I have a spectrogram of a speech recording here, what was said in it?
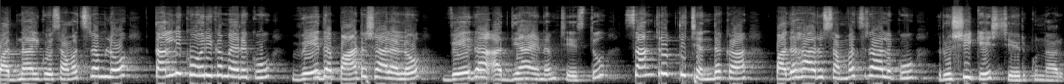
పద్నాలుగో సంవత్సరంలో తల్లి కోరిక మేరకు వేద పాఠశాలలో వేద అధ్యయనం చేస్తూ సంతృప్తి చెందక పదహారు సంవత్సరాలకు ఋషికేశ్ చేరుకున్నారు.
